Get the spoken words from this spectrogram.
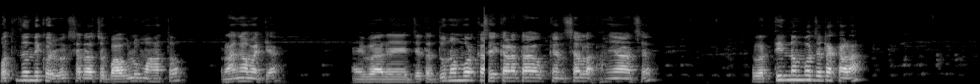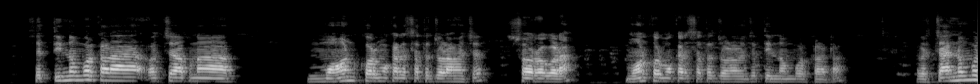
প্রতিদ্বন্দ্বী করবে, সেটা হচ্ছে বাবলু মাহাতো, রাঙ্গামাটিয়া। এবারে যেটা দু নম্বর সেই কাড়াটাও ক্যান্সেল হয়ে আছে। এবার তিন নম্বর যেটা কাড়া সে তিন নম্বর কাড়া হচ্ছে আপনার মোহন কর্মকারের সাথে জোড়া হয়েছে, সরগড়া। মোহন কর্মকারের সাথে জোড়া হয়েছে তিন নম্বর কাড়াটা এবার চার নম্বর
